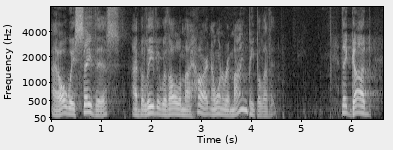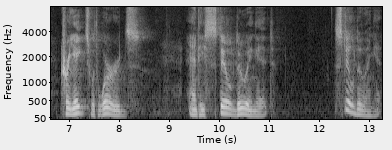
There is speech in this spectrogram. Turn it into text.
I always say this. I believe it with all of my heart, and I want to remind people of it that God creates with words, and He's still doing it. Still doing it.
